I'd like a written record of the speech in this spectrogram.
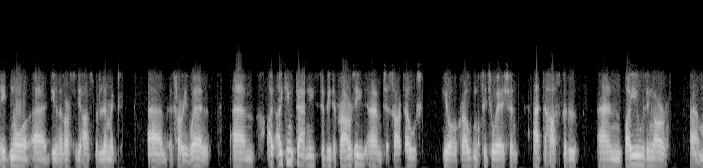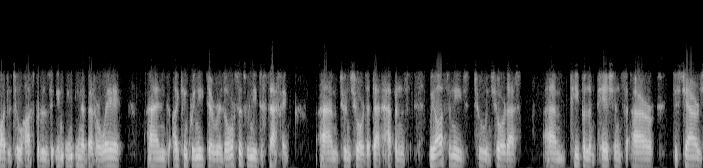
He'd know uh, the University Hospital Limerick um, very well. Um, I, I, think that needs to be the priority um, to sort out the overcrowding situation at the hospital, and by using our uh, Model 2 hospitals in, in, in, a better way. And I think we need the resources, we need the staffing um, to ensure that that happens. We also need to ensure that um, people and patients are discharged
